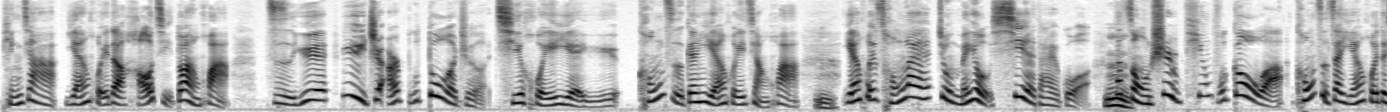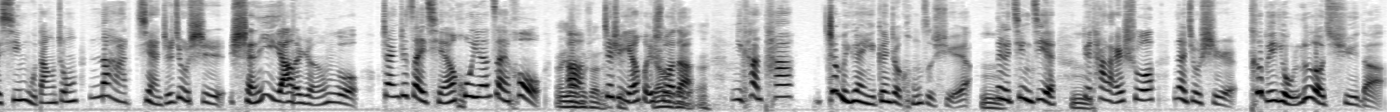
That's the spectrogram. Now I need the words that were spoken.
评价颜回的好几段话。子曰：“欲之而不惰者，其回也与？”孔子跟颜回讲话，嗯颜回从来就没有懈怠过，嗯他总是听不够啊。孔子在颜回的心目当中，那简直就是神一样的人物，瞻之在前，呼焉在后啊这是颜回说的。你看他这么愿意跟着孔子学，嗯那个境界嗯对他来说，那就是特别有乐趣的。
